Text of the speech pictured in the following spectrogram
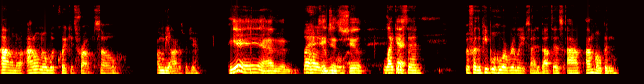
I don't know. I don't know what Quake is from, so I'm gonna be honest with you. Yeah, yeah, yeah. Um, but hey, Agents of Shield. Like yeah. I said, for the people who are really excited about this, I, I'm hoping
